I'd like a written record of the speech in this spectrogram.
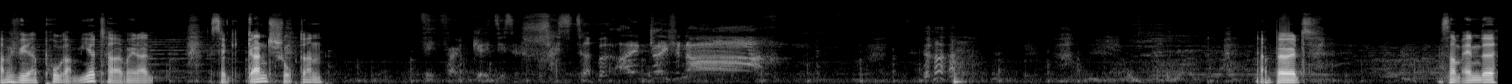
Habe ich wieder programmiert habe, ja, ist ja ganz schock dann. Wie weit geht diese Scheißtreppe eigentlich nach? Ja, Barrett ist am Ende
